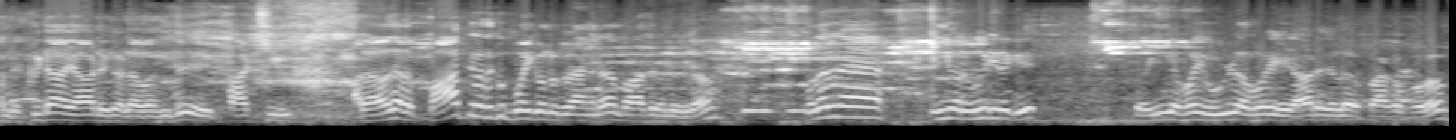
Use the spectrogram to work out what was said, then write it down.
அந்த கிடாய் ஆடுகளை வந்து காட்சி அதாவது அதை பார்க்குறதுக்கு போய் கொண்டிருக்கிறாங்க தான் பார்த்து கொண்டிருக்கிறோம் முதல்ல இங்கே ஒரு வீடு இருக்குது ஸோ இங்கே போய் உள்ளே போய் ஆடுகளை பார்க்க போகிறோம்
